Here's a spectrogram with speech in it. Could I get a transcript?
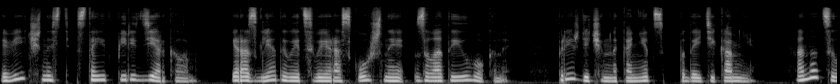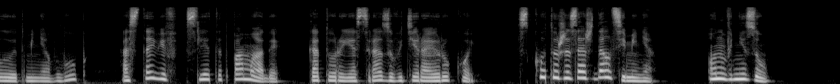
вечность стоит перед зеркалом и разглядывает свои роскошные золотые локоны, прежде чем, наконец, подойти ко мне. Она целует меня в лоб, оставив след от помады, который я сразу вытираю рукой. Скотт уже заждался меня. Он внизу.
